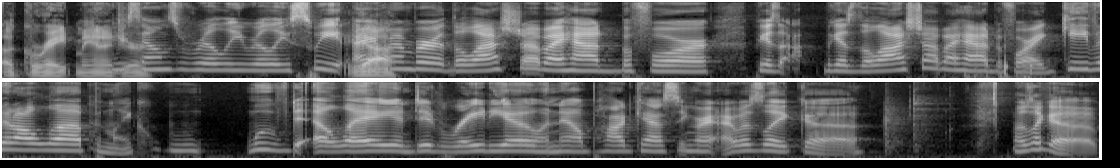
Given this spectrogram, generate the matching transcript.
a great He manager sounds really, really sweet. Yeah. I remember the last job I had before because because the last job I had before I gave it all up and like moved to LA and did radio and now podcasting. Right, I was like a, I was like a.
